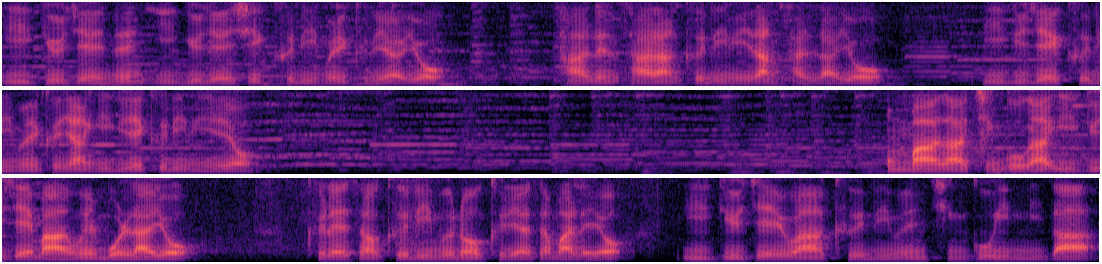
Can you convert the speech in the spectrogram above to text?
이규재는 이규재식 그림을 그려요. 다른 사람 그림이랑 달라요. 이규재 그림은 그냥 이규재 그림이에요. 엄마나 친구가 이규재 마음을 몰라요. 그래서 그림으로 그려서 말해요. 이규재와 그림은 친구입니다.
